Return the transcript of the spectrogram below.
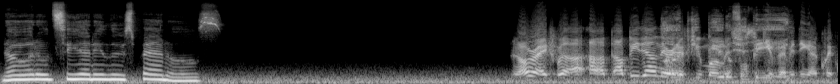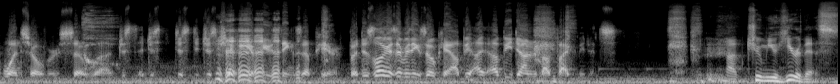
No, I don't see any loose panels. All right. Well, I- I'll, I'll be down there in a Oh, few moments just to beautiful give everything a quick once over. So uh, just, just, just, just checking a few things up here. But as long as everything's okay, I'll be, I- I'll be down in about five minutes. Uh, Choom, you hear this.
